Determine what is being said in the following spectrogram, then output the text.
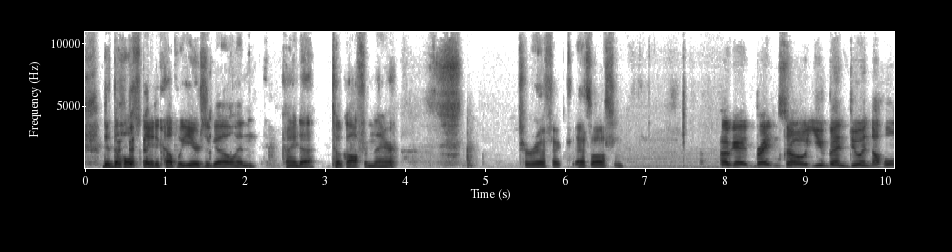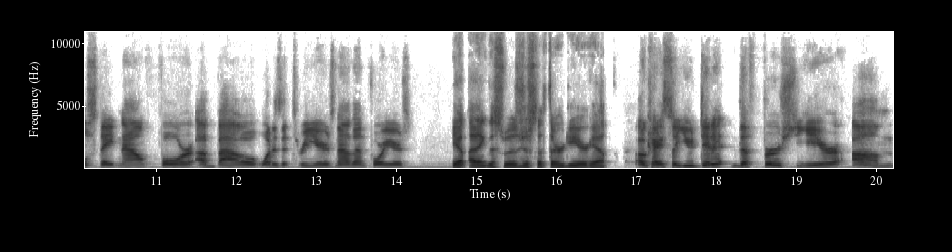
did the whole state a couple years ago and kind of took off from there. Terrific. That's awesome. Okay, Brayton. So you've been doing the whole state now for about what is it? Three years now? Then four years? Yep. I think this was just the third year. Yep. Okay, so you did it the first year, um,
